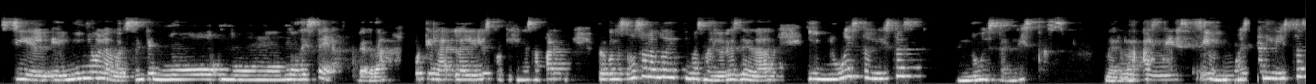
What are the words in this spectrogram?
si el, niño o el adolescente no, no, no, desea, ¿verdad? Porque la, ley les protege en esa parte. Pero cuando estamos hablando de víctimas mayores de edad y no están listas, no están listas. ¿verdad? Así no están listas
